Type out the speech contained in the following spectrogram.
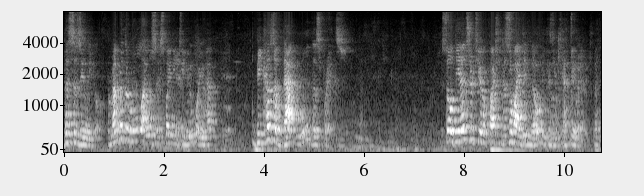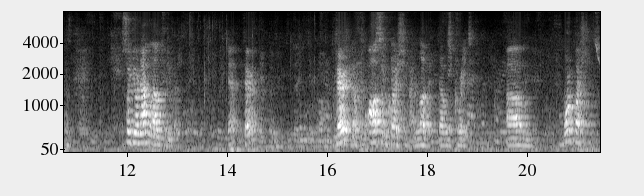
this is illegal. Remember the rule I was explaining to you where you have, because of that rule, this breaks. So the answer to your question, this is why I didn't know, because you can't do it. so you're not allowed to do that. Yeah, fair? Very no, awesome question. I love it. That was great. Um, more questions?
